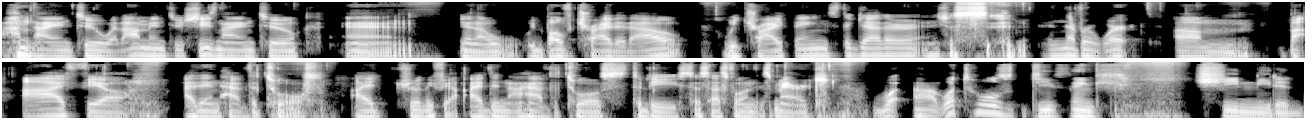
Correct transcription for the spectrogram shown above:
I'm not into. What I'm into, she's not into. And you know, we both tried it out. We tried things together and it just it, it never worked. Um but I feel I didn't have the tools. I truly feel I did not have the tools to be successful in this marriage. What uh, what tools do you think she needed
